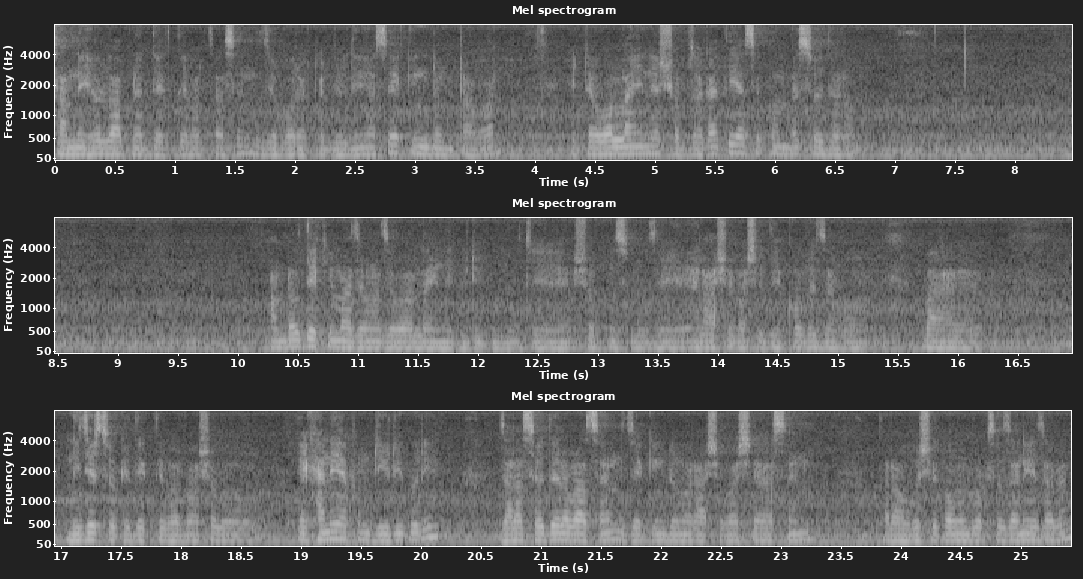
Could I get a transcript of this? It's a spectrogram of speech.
সামনে হলো আপনার দেখতে পাচ্ছেন যে বড় একটা বিল্ডিং আছে কিংডম টাওয়ার এটা অনলাইনে সব জায়গাতেই আছে কম বেশ সৌদি আমরাও দেখি মাঝে মাঝে অনলাইনে ভিডিওগুলো যে স্বপ্ন ছিল যে এর আশেপাশে দিয়ে কবে যাব বা নিজের চোখে দেখতে পারব। আসলে এখানেই এখন ডিউটি করি। যারা সৌদি আরব আছেন, যে কিংডমের আশেপাশে আছেন, তারা অবশ্যই কমেন্ট বক্সে জানিয়ে যাবেন।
